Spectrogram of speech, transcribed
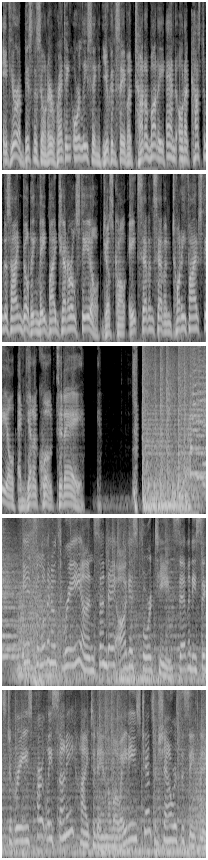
If you're a business owner renting or leasing, you can save a ton of money and own a custom designed building made by General Steel. Just call 877 25 Steel and get a quote today. It's 11.03 on Sunday, August 14th. 76 degrees, partly sunny. High today in the low 80s. Chance of showers this evening.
